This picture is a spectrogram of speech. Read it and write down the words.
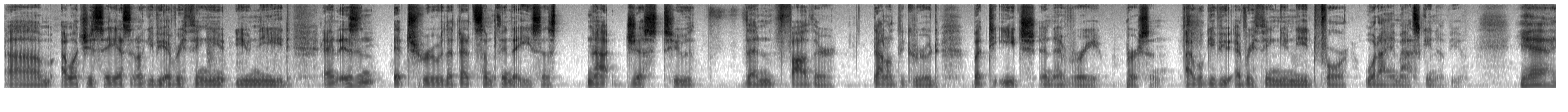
Um, I want you to say yes, and I'll give you everything you, you need. And isn't it true that that's something that He says not just to then Father Donald DeGrood, but to each and every person? I will give you everything you need for what I am asking of you. Yeah,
